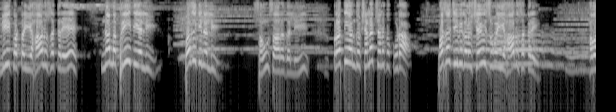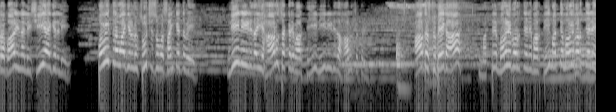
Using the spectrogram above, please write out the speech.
ನೀ ಕೊಟ್ಟ ಈ ಹಾಲು ಸಕ್ಕರೆ ನಮ್ಮ ಪ್ರೀತಿಯಲ್ಲಿ, ಬದುಕಿನಲ್ಲಿ, ಸಂಸಾರದಲ್ಲಿ, ಪ್ರತಿಯೊಂದು ಕ್ಷಣ ಕ್ಷಣಕ್ಕೂ ಕೂಡ ಹೊಸ ಜೀವಿಗಳು ಸೇವಿಸುವ ಈ ಹಾಲು ಸಕ್ಕರೆ ಅವರ ಬಾಳಿನಲ್ಲಿ ಸಿಹಿಯಾಗಿರಲಿ, ಪವಿತ್ರವಾಗಿರಲು ಸೂಚಿಸುವ ಸಂಕೇತವೇ. ನೀ ನೀಡಿದ ಈ ಹಾಲು ಸಕ್ಕರೆ ಭಾರತಿ ನೀ ನೀಡಿದ ಹಾಲು ಸಕ್ಕರೆ. ಆದಷ್ಟು ಬೇಗ ಮತ್ತೆ ಮರಳಿ ಬರುತ್ತೇನೆ ಭಾರತಿ ಮತ್ತೆ ಮರಳಿ ಬರುತ್ತೇನೆ.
